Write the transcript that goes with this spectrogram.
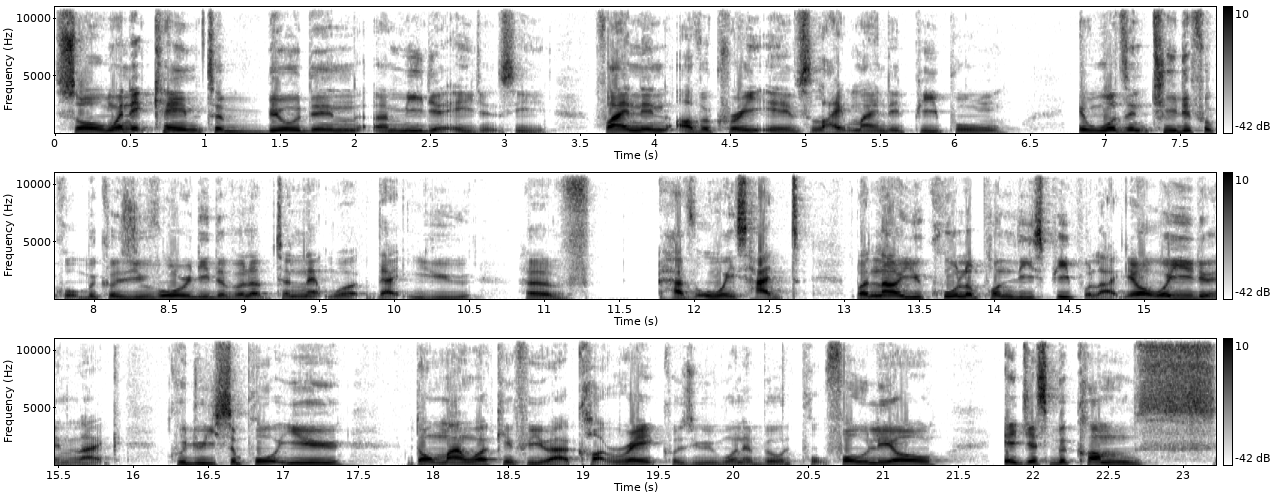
So when it came to building a media agency, finding other creatives, like-minded people, it wasn't too difficult because you've already developed a network that you have have always had. But now you call upon these people like, yo, what are you doing? Like, could we support you? Don't mind working for you at a cut rate because we want to build portfolio. It just becomes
